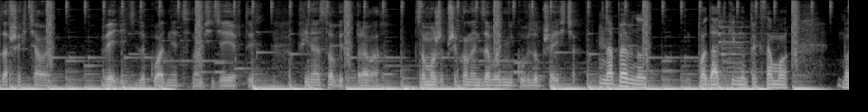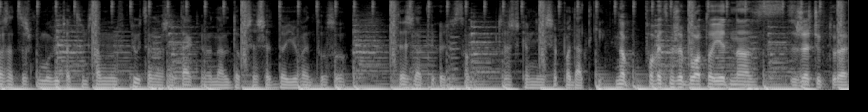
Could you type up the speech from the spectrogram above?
zawsze chciałem wiedzieć dokładnie, co tam się dzieje w tych finansowych sprawach, co może przekonać zawodników do przejścia. Na pewno podatki, no tak samo można też mówić o tym samym w piłce nożnej, tak? Ronaldo przeszedł do Juventusu też dlatego, że są troszeczkę mniejsze podatki. No, powiedzmy, że była to jedna z rzeczy, które,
